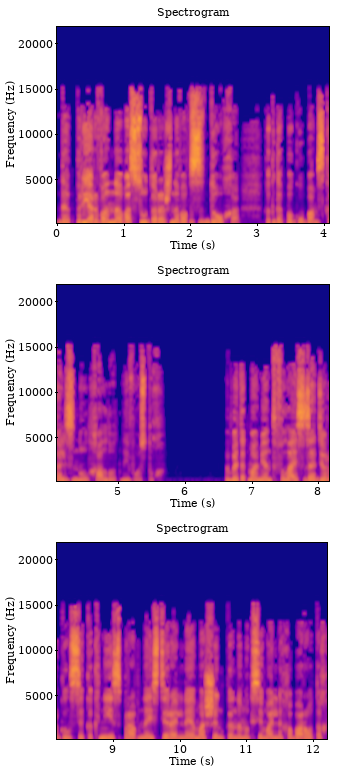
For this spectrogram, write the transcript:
до прерванного судорожного вздоха, когда по губам скользнул холодный воздух. В этот момент Флайс задергался, как неисправная стиральная машинка на максимальных оборотах,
